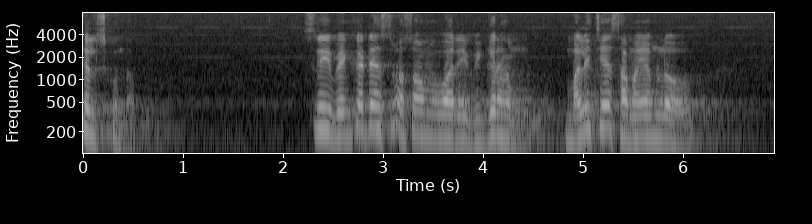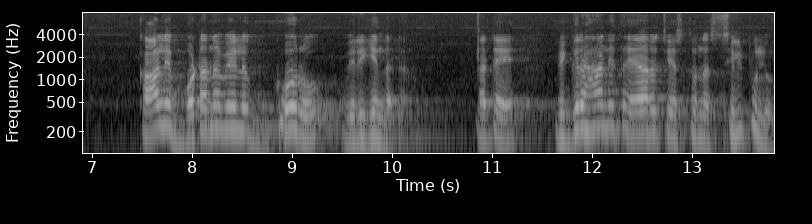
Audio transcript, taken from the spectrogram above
తెలుసుకుందాం. శ్రీ వెంకటేశ్వర స్వామి వారి విగ్రహం మలిచే సమయంలో కాలి బొటనవేలు గోరు విరిగిందట. అంటే విగ్రహాన్ని తయారు చేస్తున్న శిల్పులు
